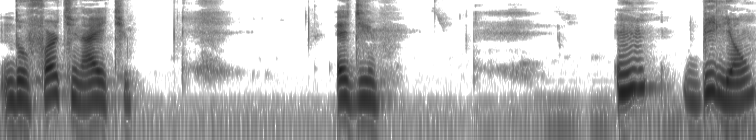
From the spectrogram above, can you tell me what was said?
do Fortnite é de 1 bilhão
